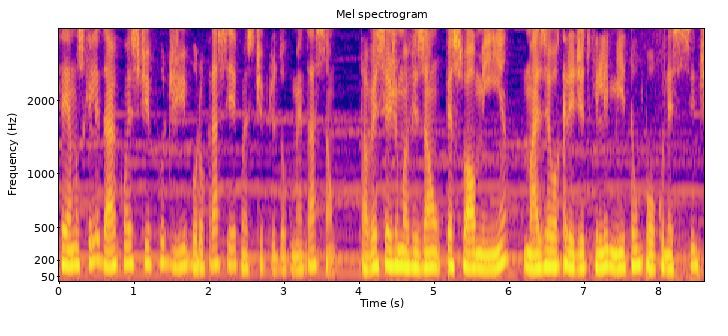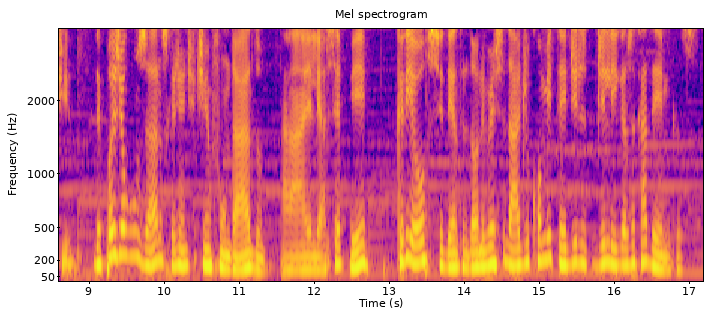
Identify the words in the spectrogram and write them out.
temos que lidar com esse tipo de burocracia, com esse tipo de documentação. Talvez seja uma visão pessoal minha, mas eu acredito que limita um pouco nesse sentido. Depois de alguns anos que a gente tinha fundado a LACP, criou-se dentro da universidade o Comitê de, de Ligas Acadêmicas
